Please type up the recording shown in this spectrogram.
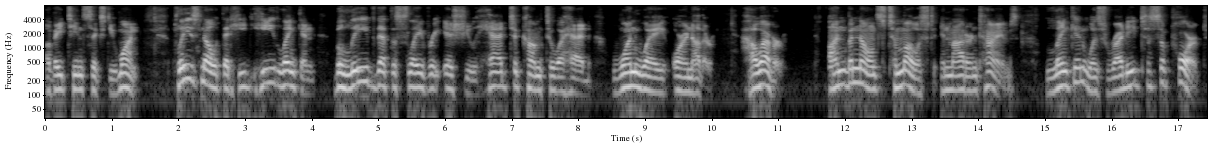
of 1861. Please note that he, he Lincoln, believed that the slavery issue had to come to a head one way or another. However, unbeknownst to most in modern times, Lincoln was ready to support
